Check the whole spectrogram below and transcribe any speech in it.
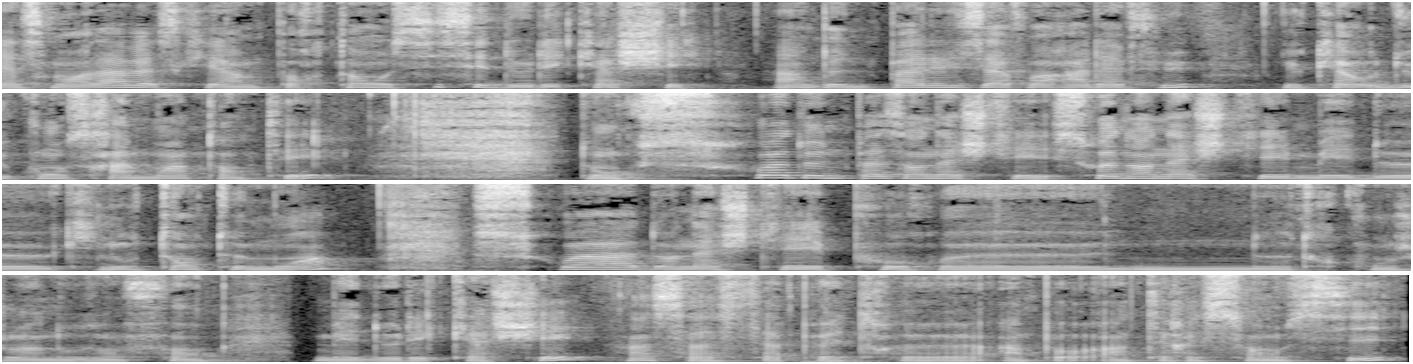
Et à ce moment-là, ce qui est important aussi, c'est de les cacher, hein, de ne pas les avoir à la vue. Du coup, du coup on sera moins tenté. Donc soit de ne pas en acheter, soit d'en acheter mais de qui nous tente moins, soit d'en acheter pour euh, notre conjoint, nos enfants, mais de les cacher. Hein, ça, ça peut être euh, intéressant aussi.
